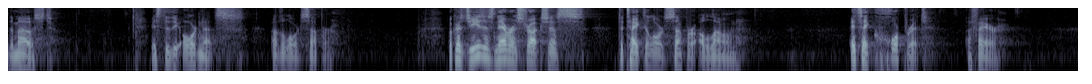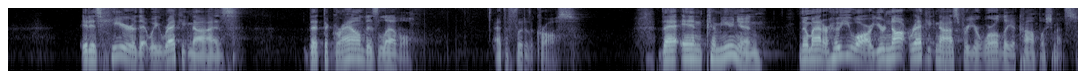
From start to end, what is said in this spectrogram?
the most is through the ordinance of the Lord's Supper. Because Jesus never instructs us to take the Lord's Supper alone, it's a corporate affair. It is here that we recognize that the ground is level at the foot of the cross. That in communion, no matter who you are, you're not recognized for your worldly accomplishments.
